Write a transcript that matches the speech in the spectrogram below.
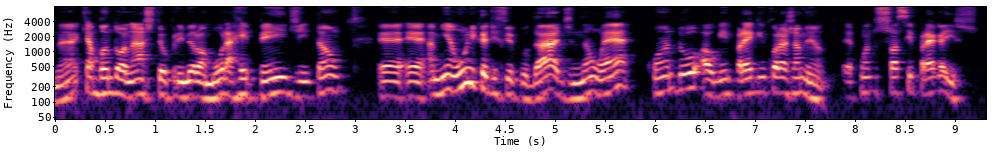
né, que abandonaste teu primeiro amor, arrepende. Então, é, é, a minha única dificuldade não é quando alguém prega encorajamento, é quando só se prega isso.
